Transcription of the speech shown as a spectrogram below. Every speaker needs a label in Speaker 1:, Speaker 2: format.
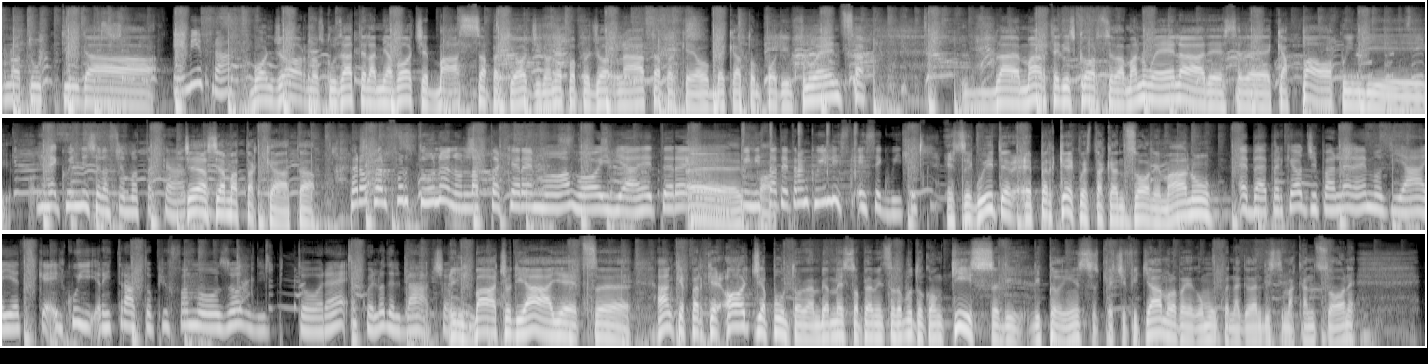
Speaker 1: Buongiorno a tutti da
Speaker 2: Emi Fra.
Speaker 1: Buongiorno, scusate la mia voce bassa perché oggi non è proprio giornata perché ho beccato un po' di influenza. La- martedì scorso era Manuela ad essere KO, quindi
Speaker 2: E quindi ce la siamo attaccati.
Speaker 1: ce la siamo attaccata.
Speaker 2: Però per fortuna non l'attaccheremo a voi via etere.
Speaker 1: Eh,
Speaker 2: quindi
Speaker 1: infatti.
Speaker 2: state tranquilli e seguiteci.
Speaker 1: E seguite, e perché questa canzone, Manu?
Speaker 2: E beh, perché oggi parleremo di Hayez, che- il cui ritratto più famoso di pittore è quello del bacio.
Speaker 1: Il
Speaker 2: Quindi-
Speaker 1: bacio di Hayez, anche perché oggi appunto abbiamo messo abbiamo iniziato appunto con Kiss di, di Prince, specifichiamolo perché comunque è una grandissima canzone.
